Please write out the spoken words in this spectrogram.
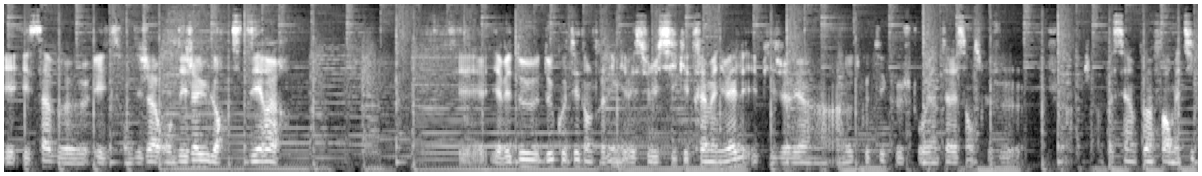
et, et, savent et sont déjà, ont déjà eu leurs petites erreurs. Il y avait deux, deux, côtés dans le trading. Il y avait celui-ci qui est très manuel, et puis j'avais un, autre côté que je trouvais intéressant parce que j'ai un passé un peu informatique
